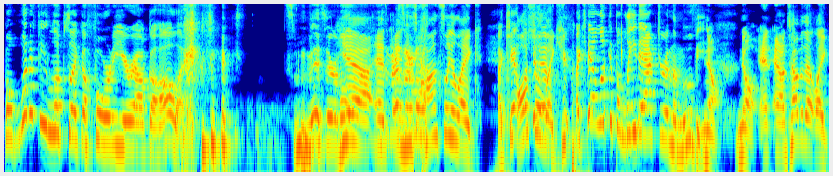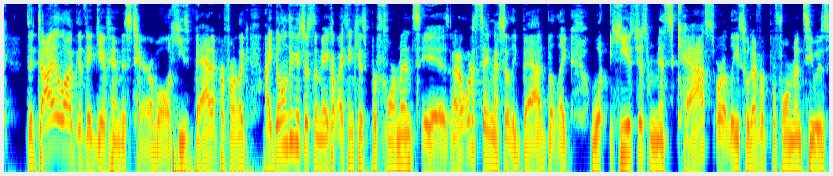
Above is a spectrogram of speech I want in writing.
but what if he looked like a forty year alcoholic? it's miserable. Yeah, and, and he's constantly like I can't also look at him. like I can't look at the lead actor in the movie. no, no, and, and on top of that, like the dialogue that they give him is terrible. He's bad at performing. Like I don't think it's just the makeup. I think his performance is. I don't want to say necessarily bad, but like what he is just miscast, or at least whatever performance he was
